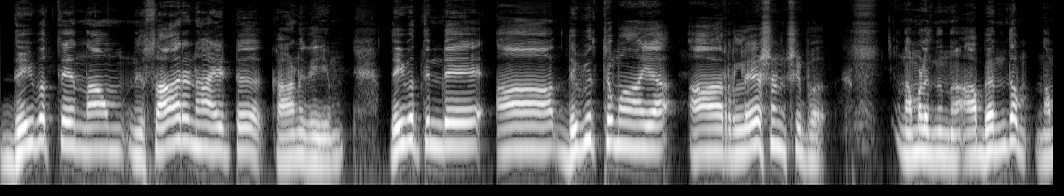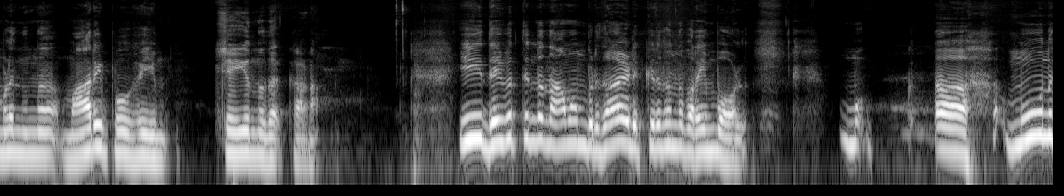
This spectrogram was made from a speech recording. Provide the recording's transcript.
ദൈവത്തെ നാം നിസാരനായിട്ട് കാണുകയും ദൈവത്തിന്റെ ആ ദിവ്യത്വമായ ആ റിലേഷൻഷിപ്പ് നമ്മളിൽ നിന്ന് ആ ബന്ധം നമ്മളിൽ നിന്ന് മാറിപ്പോവുകയും ചെയ്യുന്നത് കാണാം. ഈ ദൈവത്തിന്റെ നാമം വൃതാ എടുക്കരുതെന്ന് പറയുമ്പോൾ മൂന്ന്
